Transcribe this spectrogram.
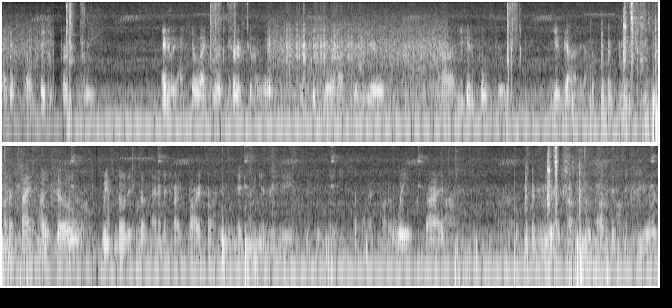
I guess don't take it personally. Anyway, I feel like we're cursed in a way. It's been going on for years. Uh, you can pull through. You got it. On a side note though, we've noticed some animatronic parts have been missing every day. We think maybe someone has found a way inside, uh, through the consul's office next to yours.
